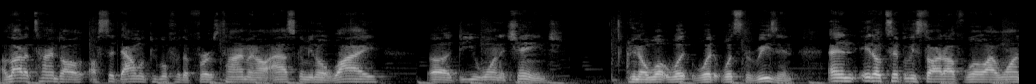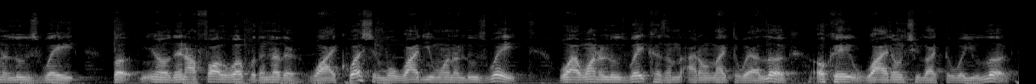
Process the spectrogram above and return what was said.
a lot of times I'll, I'll sit down with people for the first time and I'll ask them, you know, why uh, do you want to change? You know, what, what, what, what's the reason? And it'll typically start off, well, I want to lose weight. But, you know, then I'll follow up with another why question. Well, why do you want to lose weight? Well, I want to lose weight because I don't like the way I look. Okay, why don't you like the way you look?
